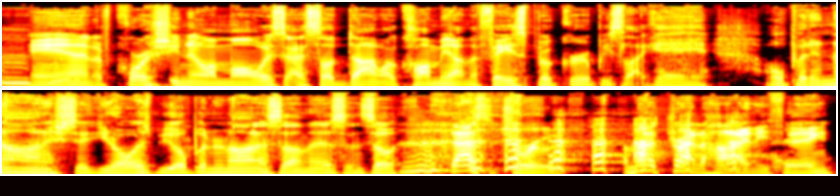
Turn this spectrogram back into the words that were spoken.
Mhm. And of course, you know, I'm always I saw Donald call me out in the Facebook group. He's like, Hey, open and honest. He said you'd always be open and honest on this. And so that's the truth. I'm not trying to hide anything.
